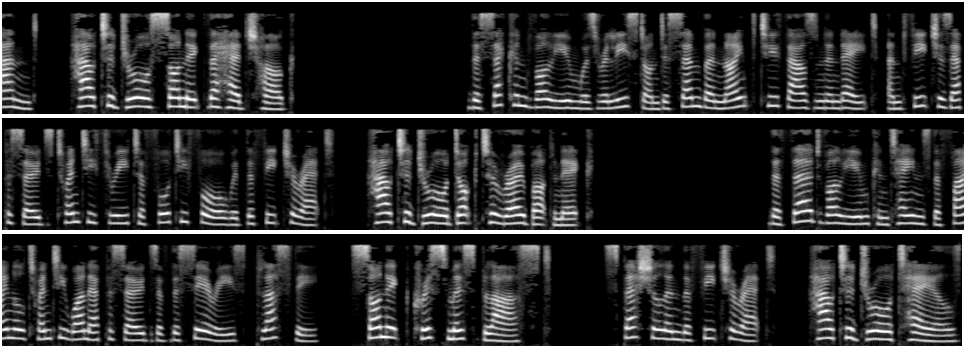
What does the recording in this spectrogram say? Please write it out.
and how to Draw Sonic the Hedgehog. The second volume was released on December 9, 2008, and features episodes 23 to 44 with the featurette, How to Draw Dr. Robotnik. The third volume contains the final 21 episodes of the series, plus the Sonic Christmas Blast special and the featurette, How to Draw Tails.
